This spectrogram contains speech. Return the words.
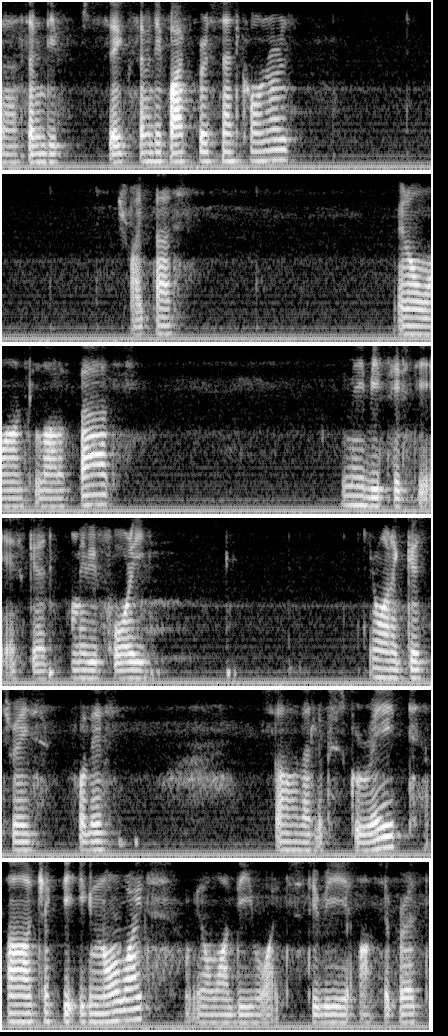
uh, 76 75 percent corners. Try paths we don't want a lot of paths. Maybe 50 is good maybe 40 you want a good trace for this. So that looks great. Uh, check the ignore whites. We don't want the whites to be uh, separate.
